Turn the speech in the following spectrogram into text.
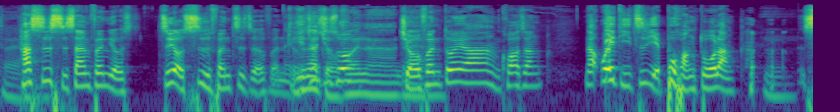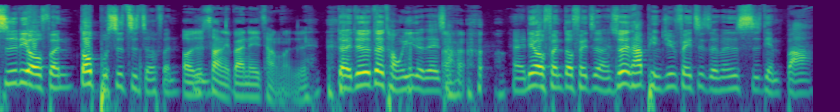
对啊他失十三分有只有四分自责分呢，也就是说分啊，九分，对啊，很夸张。那威迪兹也不遑多让，嗯，失六分都不是自责分。哦，就嗯。上礼拜那一场嘛，对，对，就是对统一的这一场，哎，六分都非自责，所以他平均非自责分是十点八，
